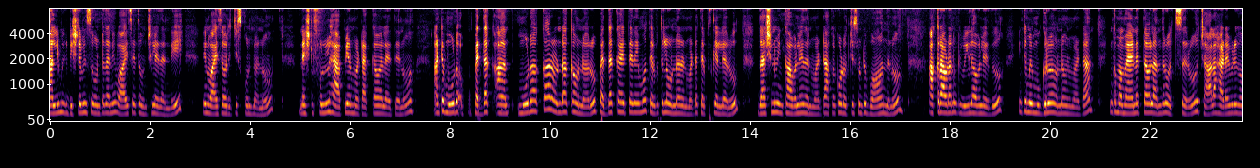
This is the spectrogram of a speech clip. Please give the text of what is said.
మళ్ళీ మీకు డిస్టర్బెన్స్ ఉంటుందని వాయిస్ అయితే ఉంచలేదండి. నేను వాయిస్ ఓవర్ ఇచ్చేసుకుంటున్నాను. నెక్స్ట్ ఫుల్ హ్యాపీ అనమాట అక్క వాళ్ళు అయితేను. అంటే మూడో పెద్ద మూడో అక్క రెండో అక్క ఉన్నారు. పెద్ద అక్క అయితేనేమో తిరుపతిలో ఉన్నారనమాట. తిరుపతికి వెళ్ళారు. దర్శనం ఇంకా అవ్వలేదనమాట. అక్క కూడా వచ్చేస్తుంటే బాగుందిను. అక్క రావడానికి వీలు అవ్వలేదు. ఇంకా మేము ముగ్గురమే ఉన్నాం అనమాట ఇంకా మా మేనత్త వాళ్ళు అందరూ వచ్చేసారు. చాలా హడావిడిగా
